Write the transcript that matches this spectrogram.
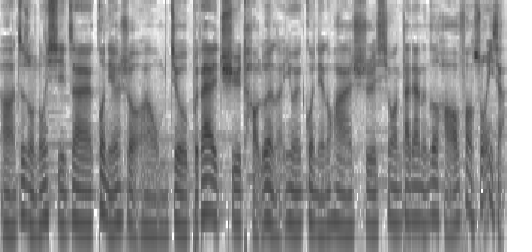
啊，这种东西在过年的时候啊，我们就不再去讨论了，因为过年的话。是希望大家能够好好放松一下，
